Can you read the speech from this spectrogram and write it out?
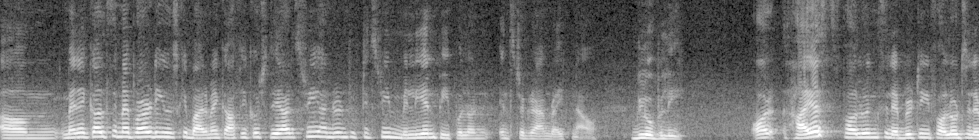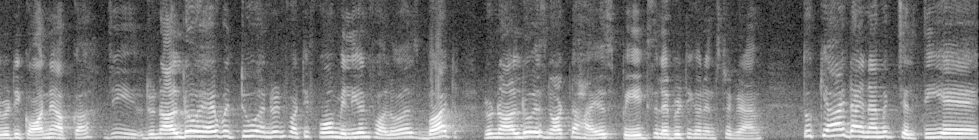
मैंने कल से मैं पढ़ रही हूँ, उसके बारे में काफ़ी कुछ। They are 353 million people on Instagram right now globally और highest following celebrity followed celebrity कौन है आपका? जी रोनाल्डो है with 244 million followers but Ronaldo is not the highest paid celebrity on Instagram तो क्या डायनामिक चलती है?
